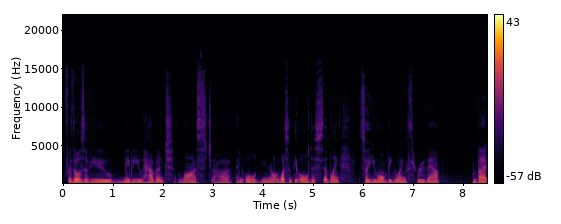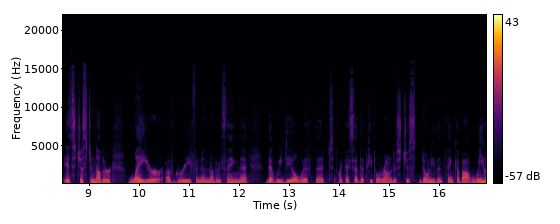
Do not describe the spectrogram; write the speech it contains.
For those of you, maybe you haven't lost uh, an old, you know, it wasn't the oldest sibling, so you won't be going through that. But it's just another layer of grief and another thing that that we deal with that like i said that people around us just don't even think about. We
